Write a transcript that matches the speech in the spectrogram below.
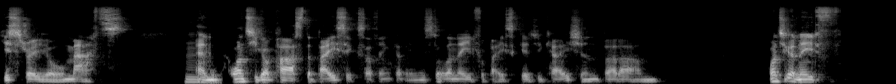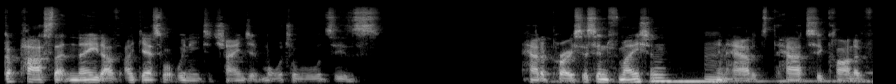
history or maths mm. and once you got past the basics i think i mean there's still a need for basic education but um, once you got need got past that need I, I guess what we need to change it more towards is how to process information mm. and how to how to kind of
